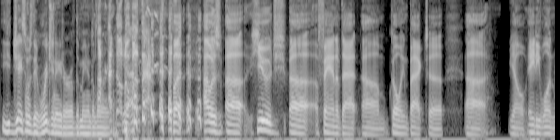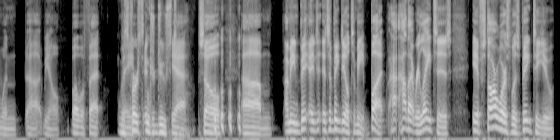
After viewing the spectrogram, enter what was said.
he Jason was the originator of the Mandalorian. I don't know about that, but I was uh, huge uh, a fan of that. Um, going back to uh, you know eighty one when uh, you know Boba Fett was made- first introduced. Yeah. So, um, I mean, it's a big deal to me. But how that relates is if Star Wars was big to you,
